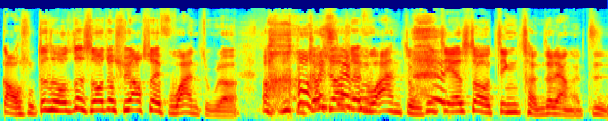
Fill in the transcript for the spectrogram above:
告诉，这时候这时候就需要说服案主了，你就需要说服案主去接受“精诚”这两个字。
